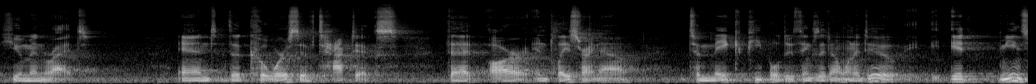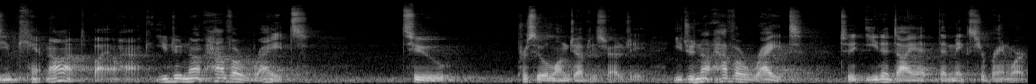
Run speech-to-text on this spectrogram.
human right. And the coercive tactics that are in place right now to make people do things they don't want to do, it means you cannot biohack. You do not have a right to pursue a longevity strategy. You do not have a right to eat a diet that makes your brain work.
